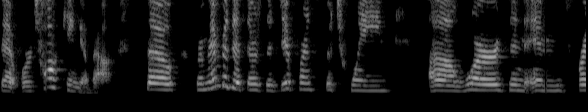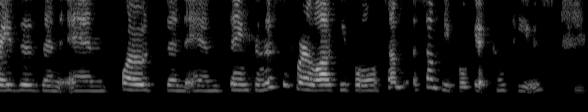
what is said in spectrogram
that we're talking about. So remember that there's a difference between uh, words and, and phrases and, and quotes and, and things. And this is where a lot of people, some some people get confused, mm.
